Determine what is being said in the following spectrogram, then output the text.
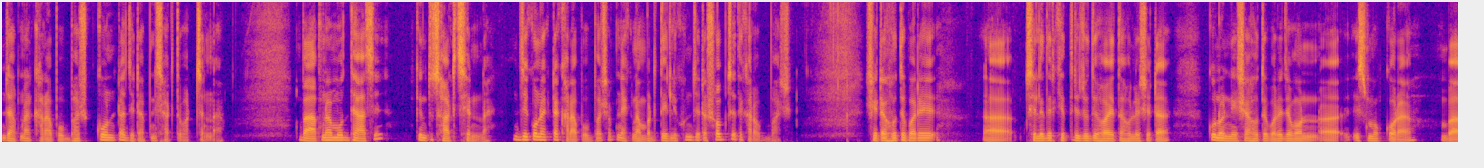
যে আপনার খারাপ অভ্যাস কোনটা যেটা আপনি ছাড়তে পারছেন না। বা আপনার মধ্যে আছে, কিন্তু ছাড়ছেন না। যে কোনো একটা খারাপ অভ্যাস আপনি এক নাম্বার দিয়ে লিখুন যেটা সবচেয়ে খারাপ অভ্যাস। সেটা হতে পারে ছেলেদের ক্ষেত্রে যদি হয় তাহলে সেটা কোনো নেশা হতে পারে, যেমন স্মোক করা বা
